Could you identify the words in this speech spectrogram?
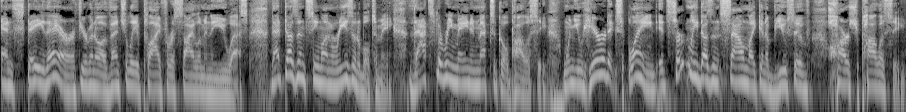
and stay there if you're going to eventually apply for asylum in the U.S. That doesn't seem unreasonable to me. That's the remain in Mexico policy. When you hear it explained, it certainly doesn't sound like an abusive, harsh policy.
